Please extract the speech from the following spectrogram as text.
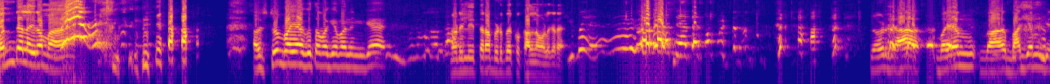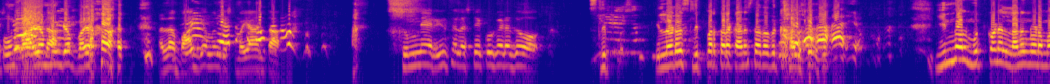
ಬಂದೆಲ್ಲ ಇರಮ್ಮ. ಅಷ್ಟು ಭಯ ಆಗುತ್ತ ಬಗ್ಗೆ ನಿನ್ಗೆ? ನೋಡಿ ಇಲ್ಲಿ ಈ ತರ ಬಿಡ್ಬೇಕು ಕಾಲ್ನ ಒಳಗಡೆ. ನೋಡ್ರಾ ಭಯಂ ಭಾಗ್ಯಮ್ಗೆ ಭಯ ಅಲ್ಲ ಭಾಗ್ಯಮ್ಗೆ ಎಷ್ಟು ಭಯ ಅಂತ. ಸುಮ್ನೆ ರೀಲ್ಸ್ ಅಲ್ಲಿ ಅಷ್ಟೇ ಕೂಗಡದು ಸ್ಲಿಪ್ ಇಲ್ಲಿ ನೋಡು ಸ್ಲಿಪ್ಪರ್ ತರ ಕಾಣಿಸ್ತದ ಅದು ಕಾಲು. ಇನ್ನೊಂದು ಮುತ್ಕೊಂಡಲ್ಲ ನನಗ್ ನೋಡಮ್ಮ.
